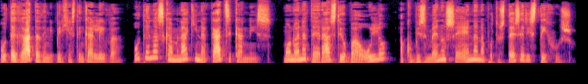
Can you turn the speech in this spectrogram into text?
Ούτε γάτα δεν υπήρχε στην καλύβα, ούτε ένα σκαμνάκι να κάτσει κανείς, μόνο ένα τεράστιο μπαούλο ακουμπισμένο σε έναν από τους τέσσερις τείχους.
